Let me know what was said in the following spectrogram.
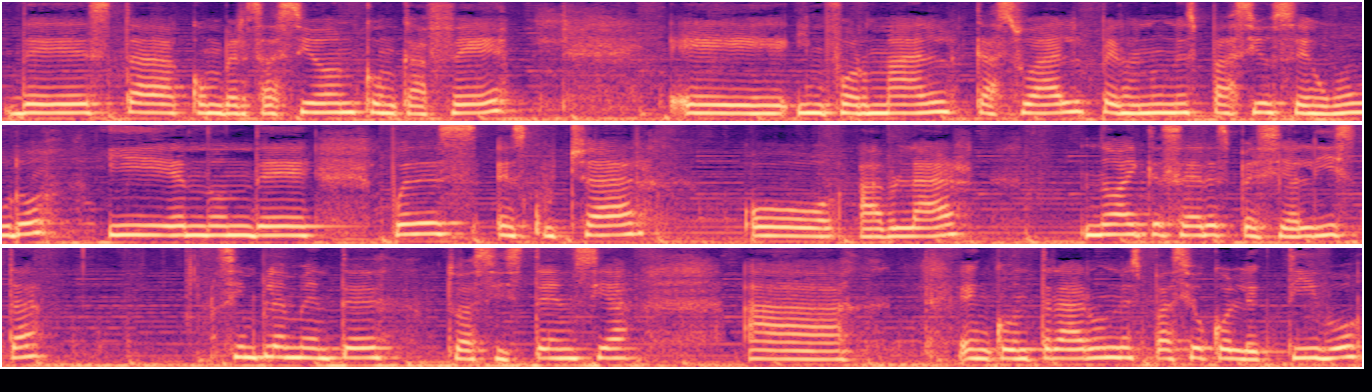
de esta conversación con café. Eh, informal, casual, pero en un espacio seguro y en donde puedes escuchar o hablar. No hay que ser especialista, simplemente tu asistencia a encontrar un espacio colectivo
